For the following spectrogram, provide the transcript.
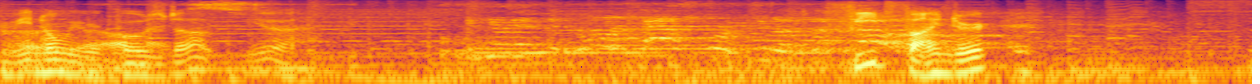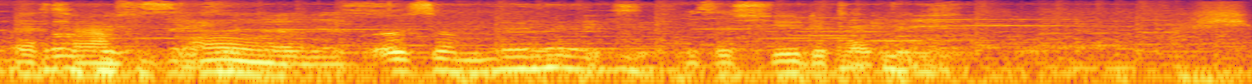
I mean, no, we were posed up. Yeah. Feed finder. That's what I'm saying. Rosa oh, Mendes. He's a shoe detective. Shoot,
